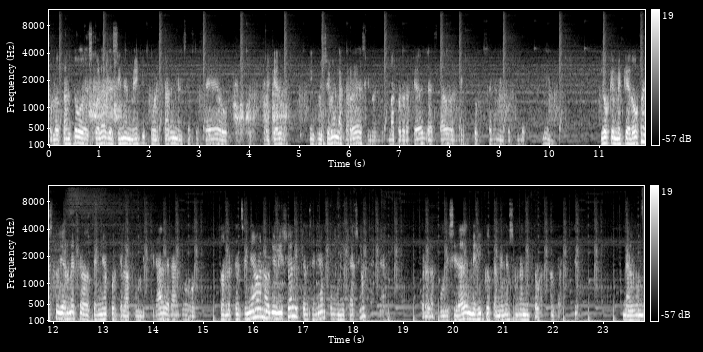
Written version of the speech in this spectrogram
por lo tanto, escuelas de cine en México, estar en el CCC o cualquier, inclusive en la carrera de cinematografía del Estado de México, pues era imposible. Lo que me quedó fue estudiar mercadotecnia porque la publicidad era algo donde te enseñaban audiovisual y te enseñaban comunicación, pero la publicidad en México también es un ámbito bastante en algún,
